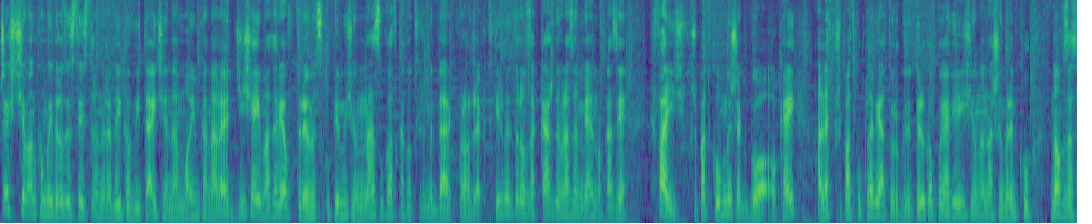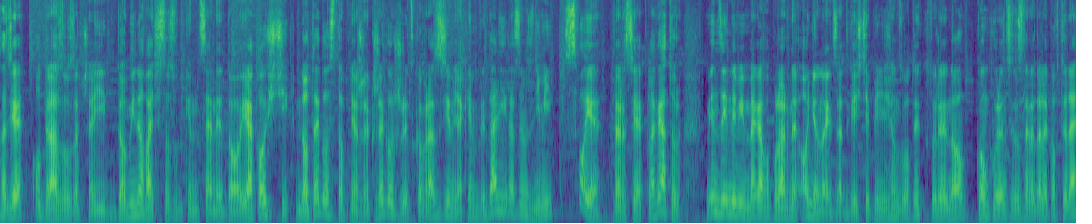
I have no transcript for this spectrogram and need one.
Cześć siemanko moi drodzy, z tej strony Radyjko, witajcie na moim kanale. Dzisiaj materiał, w którym skupimy się na słuchawkach od firmy Dark Project. Firmy, którą za każdym razem miałem okazję chwalić. W przypadku myszek było ok, ale w przypadku klawiatur, gdy tylko pojawili się na naszym rynku, no w zasadzie od razu zaczęli dominować stosunkiem ceny do jakości. Do tego stopnia, że Grzegorz Rycko wraz z Ziemniakiem wydali razem z nimi swoje wersje klawiatur. Między innymi mega popularny Onionite za 250 zł, który no konkurencję zostawia daleko w tyle,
